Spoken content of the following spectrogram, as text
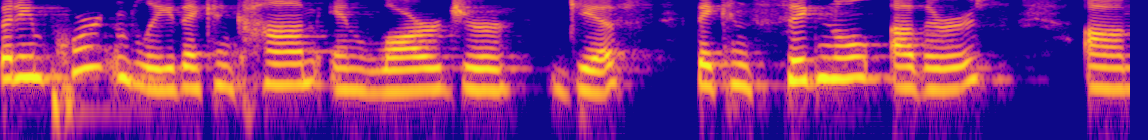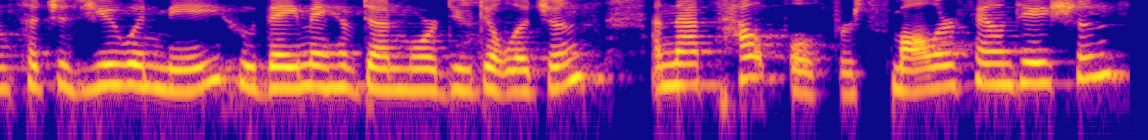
But importantly, they can come in larger gifts. They can signal others, um, such as you and me, who they may have done more due diligence. And that's helpful for smaller foundations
